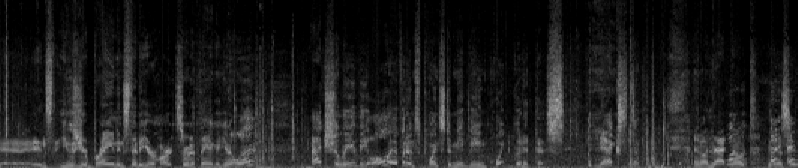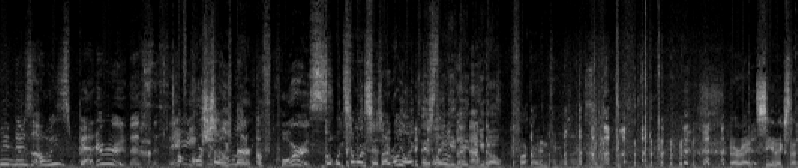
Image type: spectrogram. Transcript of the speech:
uh, ins- use your brain instead of your heart, sort of thing. And go, you know what? Actually, the all evidence points to me being quite good at this. Next. And on that Well, note, I- yes. I, mean, there's always better. That's the thing. Of course you there's always know? better. Of course. But when someone says, I really like this thing know you did, that. you go, fuck, I didn't think it was that good. All right, see you next time.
